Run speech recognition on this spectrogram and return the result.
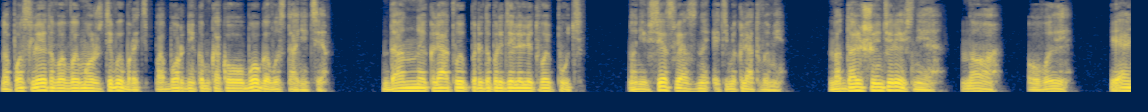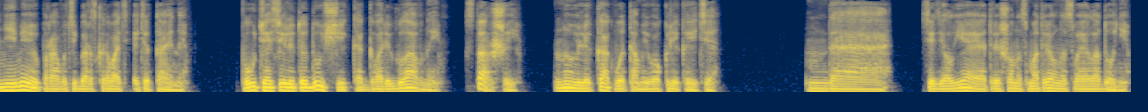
но после этого вы можете выбрать, поборником какого бога вы станете. Данные клятвы предопределили твой путь, но не все связаны этими клятвами. Но дальше интереснее, но Увы, я не имею права тебе раскрывать эти тайны. Путь осилит идущий, как говорит главный, старший. Ну или как вы там его кликаете? Да, сидел я и отрешенно смотрел на свои ладони.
